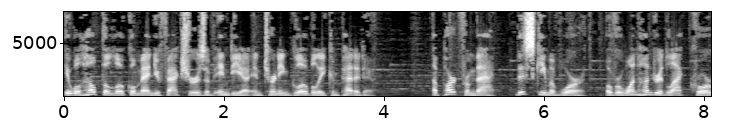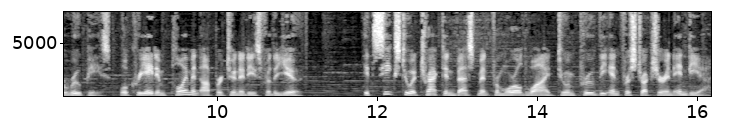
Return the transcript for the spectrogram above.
It will help the local manufacturers of India in turning globally competitive. Apart from that, this scheme of worth, over 100 lakh crore rupees, will create employment opportunities for the youth. It seeks to attract investment from worldwide to improve the infrastructure in India,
